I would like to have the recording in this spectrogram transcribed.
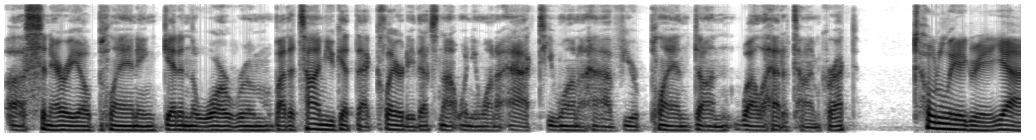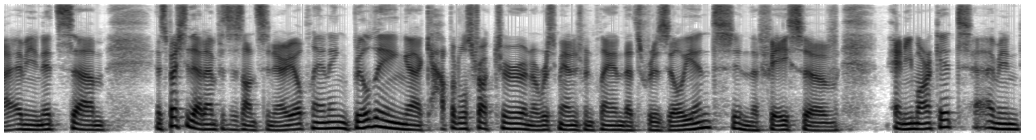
uh, scenario planning, get in the war room. By the time you get that clarity, that's not when you want to act. You want to have your plan done well ahead of time, correct? Totally agree. Yeah. I mean, it's um, especially that emphasis on scenario planning, building a capital structure and a risk management plan that's resilient in the face of any market. I mean,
